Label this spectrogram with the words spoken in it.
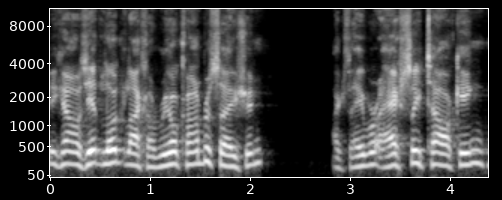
because it looked like a real conversation, like they were actually talking.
